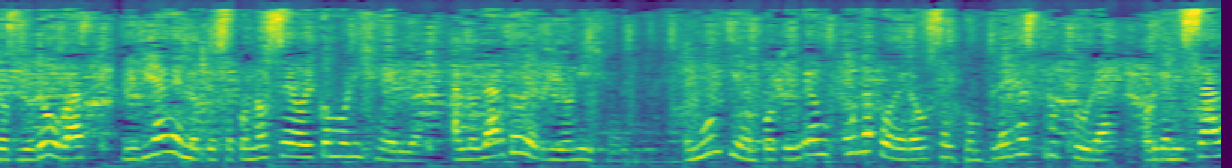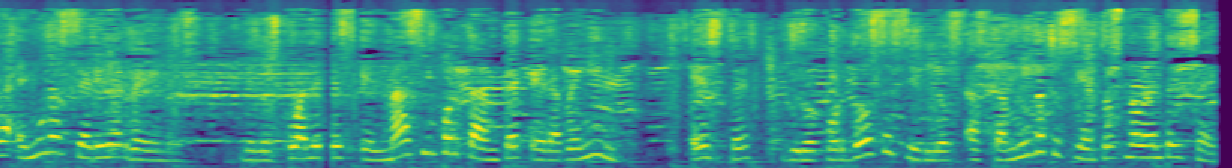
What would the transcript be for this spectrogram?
Los yorubas vivían en lo que se conoce hoy como Nigeria, a lo largo del río Níger. En un tiempo tuvieron una poderosa y compleja estructura organizada en una serie de reinos, de los cuales el más importante era Benín. Este duró por 12 siglos hasta 1896.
